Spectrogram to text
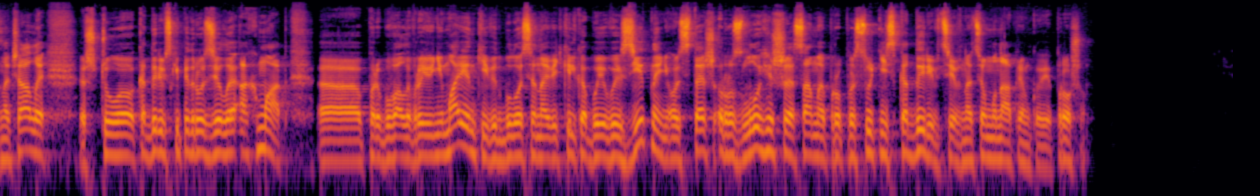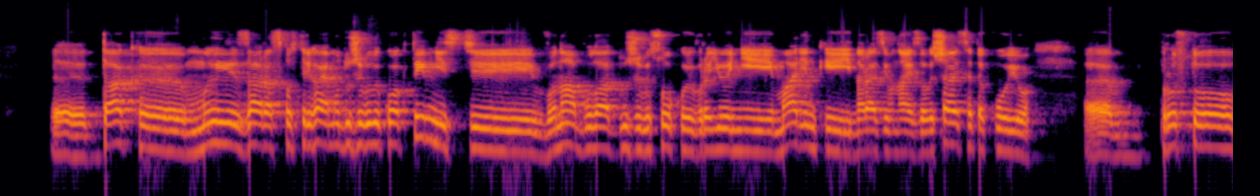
зазначали, що кадирівські підрозділи Ахмат е, перебували в районі Мар'їнки. Відбулося навіть кілька бойових зіткнень. Ось теж розлогіше саме про присутність кадирівців на цьому напрямкові. Прошу. Е, Так, е, ми зараз спостерігаємо дуже велику активність. Е, Вона була дуже високою в районі Мар'їнки, і наразі вона і залишається такою. Просто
